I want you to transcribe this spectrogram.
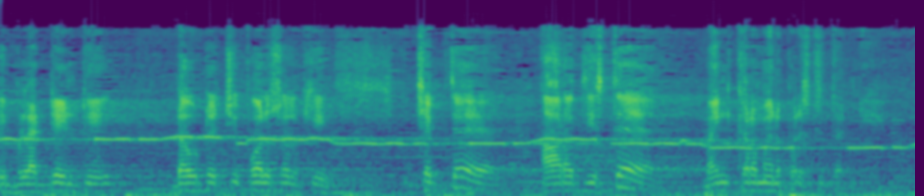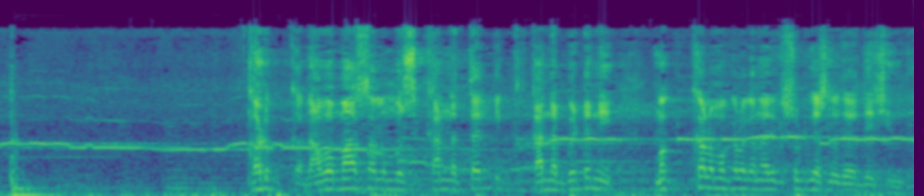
ఈ బ్లడ్ ఏంటి? డౌట్ వచ్చి పోలీసులకి చెప్తే ఆరా తీస్తే భయంకరమైన పరిస్థితి అండి. కడుపు నవమాసాలు మూసి కన్న తల్లి కన్న బిడ్డని మొక్కలు మొక్కలుగా నరికి సుడికేసులో తెచ్చింది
